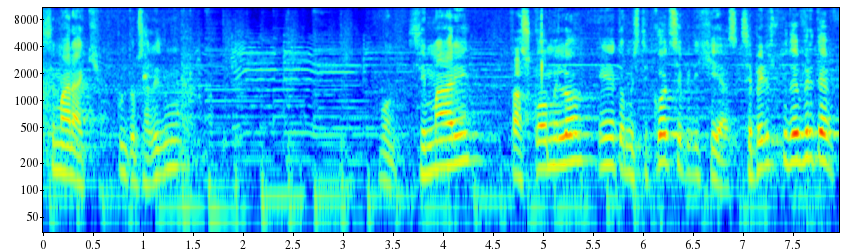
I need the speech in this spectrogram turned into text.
θυμαράκι. Πού είναι το ψαλίδι μου; Λοιπόν, θυμάρι φασκόμηλο είναι το μυστικό της επιτυχίας. Σε περίπτωση που δεν βρείτε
